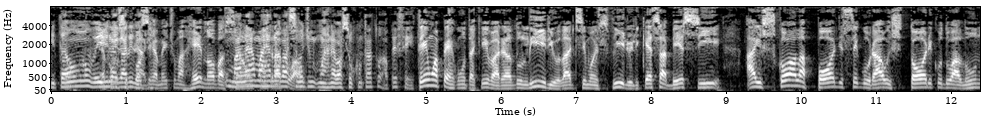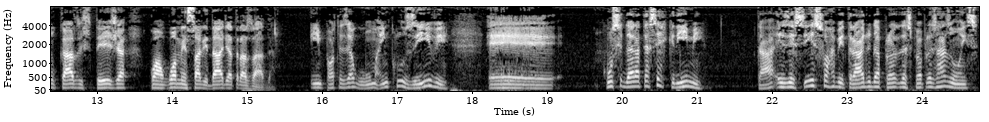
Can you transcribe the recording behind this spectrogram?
Então, não vejo é como legalidade. Se fosse realmente uma renovação uma, né, uma renovação de uma renovação contratual, perfeito. Tem uma pergunta aqui, Varela, do Lírio, lá de Simões Filho. Ele quer saber se a escola pode segurar o histórico do aluno caso esteja com alguma mensalidade atrasada. Em hipótese alguma. Inclusive, é, considera até ser crime tá? exercício arbitrário das próprias razões.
